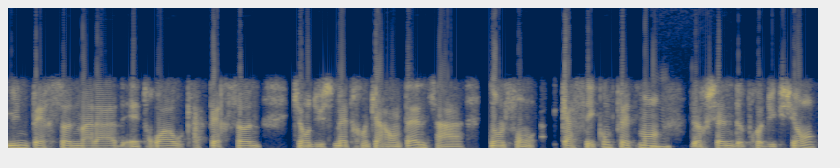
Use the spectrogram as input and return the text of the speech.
une personne malade et trois ou quatre personnes qui ont dû se mettre en quarantaine. Ça, dans le fond, casser complètement mm. leur chaîne de production,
